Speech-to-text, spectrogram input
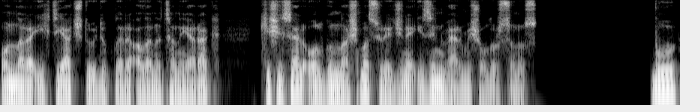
Onlara ihtiyaç duydukları alanı tanıyarak kişisel olgunlaşma sürecine izin vermiş olursunuz. Bu,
